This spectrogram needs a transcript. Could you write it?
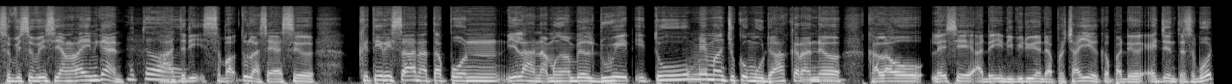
servis-servis yang lain kan. Betul. Uh, jadi sebab itulah saya rasa ketirisan ataupun yalah nak mengambil duit itu memang cukup mudah kerana hmm. kalau let's say ada individu yang dah percaya kepada ejen tersebut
